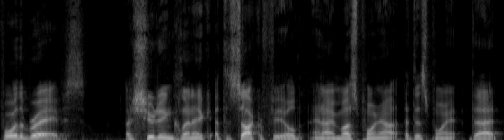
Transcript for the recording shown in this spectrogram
For the Braves, a shooting clinic at the soccer field, and I must point out at this point that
